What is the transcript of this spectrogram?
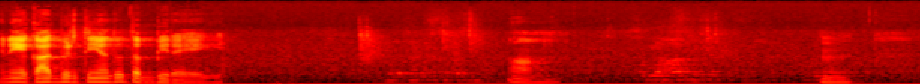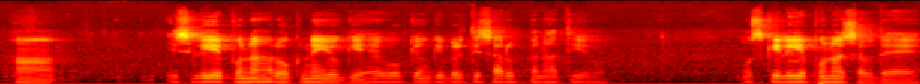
यानी एकाध वृत्तियाँ तो तब भी रहेगी। हाँ। हम्म, हाँ इसलिए पुनः रोकने योग्य है वो, क्योंकि वृत्ति स्वरूप बनाती है वो। उसके लिए पुनः शब्द है।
